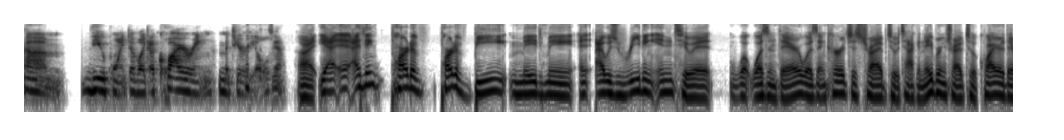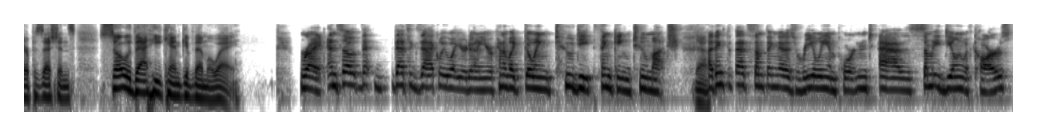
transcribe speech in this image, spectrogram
um viewpoint of like acquiring materials. yeah. All right. Yeah, I I think part of part of B made me. I was reading into it. What wasn't there was encourage his tribe to attack a neighboring tribe to acquire their possessions, so that he can give them away. Right. And so that that's exactly what you're doing. You're kind of like going too deep, thinking too much. Yeah. I think that that's something that is really important as somebody dealing with cars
